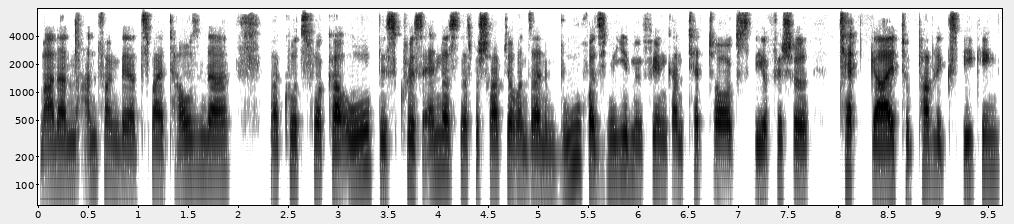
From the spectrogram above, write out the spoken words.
war dann Anfang der 2000er, war kurz vor K.O. bis Chris Anderson, das beschreibt er auch in seinem Buch, was ich nur jedem empfehlen kann, TED Talks, The Official TED Guide to Public Speaking,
